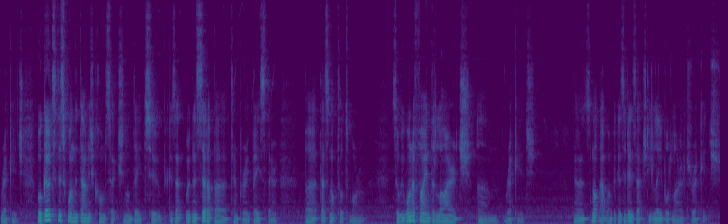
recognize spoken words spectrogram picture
wreckage. We'll go to this one, the damage com section on day two, because that, we're going to set up a temporary base there, but that's not till tomorrow. So we want to find the large um, wreckage. Now it's not that one because it is actually labeled large wreckage.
